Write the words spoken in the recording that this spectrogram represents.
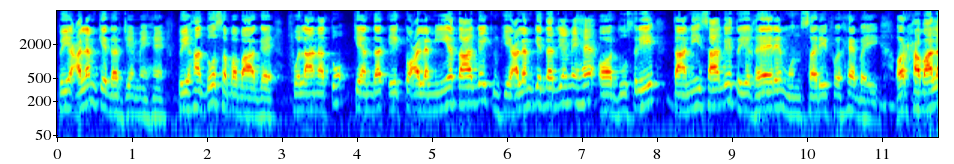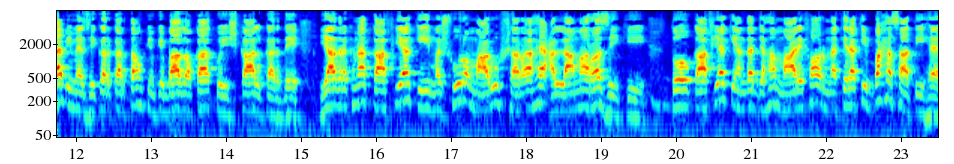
तो ये अलम के दर्जे में है। तो यहाँ दो सबब आ गए। फुलानतों के अंदर एक तो अलमियत आ गई, क्योंकि अलम के दर्जे में है, और दूसरी तानीस आ गई तो यह गैर मुनसरिफ है भाई। और हवाला भी मैं ज़िक्र करता हूँ, क्योंकि बाज अवकात को इश्काल कर दे। याद रखना, काफिया की मशहूर और मारूफ शरा है अल्लामा रज़ी की। तो काफिया के अंदर जहाँ मारिफा और नकिरा की बहस आती है,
